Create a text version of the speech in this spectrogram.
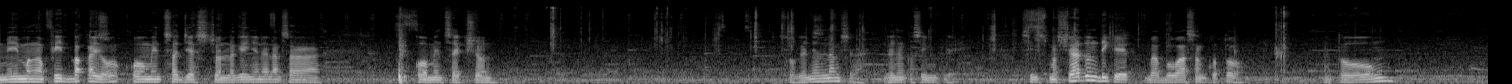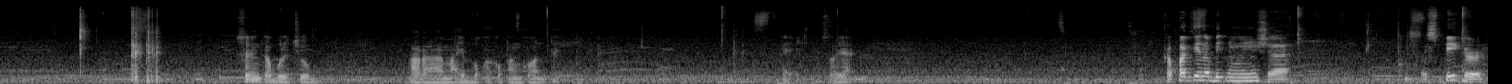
may mga feedback kayo comment suggestion lagay nyo na lang sa comment section. So ganyan lang siya. Ganyan kasimple. Since masyadong dikit babawasan ko to. Itong shrinkable tube para maibok ako pang konti. Okay, so yan. Kapag kinabit nyo siya sa speaker,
